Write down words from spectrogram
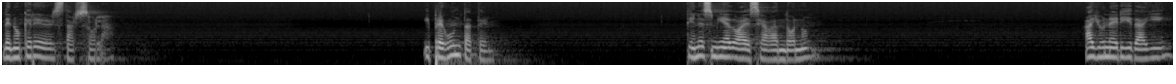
de no querer estar sola. Y pregúntate, ¿Tienes miedo a ese abandono? Hay una herida ahí.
